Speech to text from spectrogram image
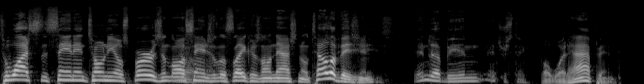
to watch the San Antonio Spurs and Los Angeles Lakers on national television. Jeez. Ended up being interesting. But what happened?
